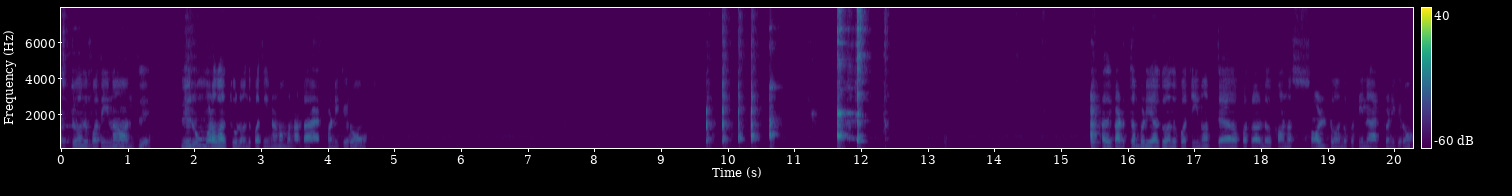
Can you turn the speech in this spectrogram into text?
ஃபஸ்ட்டு வந்து பார்த்தீங்கன்னா வந்து வெறும் மிளகாத்தூள் வந்து பார்த்தீங்கன்னா நம்ம நல்லா ஆட் பண்ணிக்கிறோம். அதுக்கு அடுத்தபடியாக வந்து பார்த்தீங்கன்னா தேவைப்படுற அளவுக்கான சால்ட் வந்து பார்த்தீங்கன்னா ஆட் பண்ணிக்கிறோம்.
